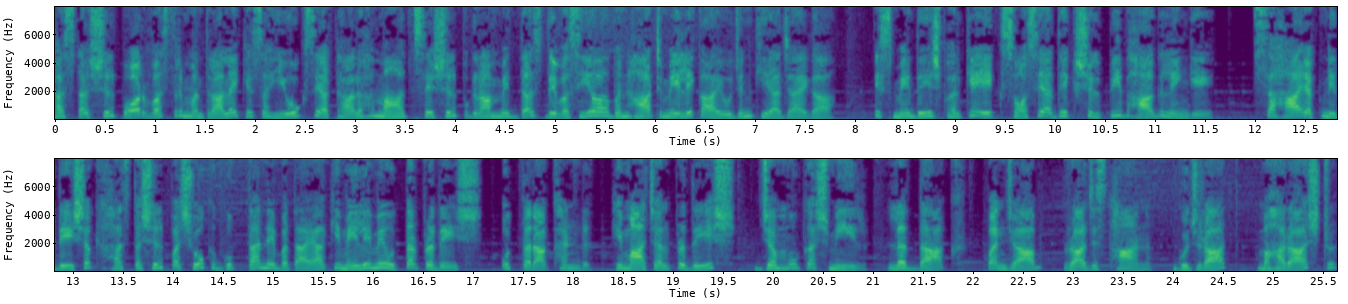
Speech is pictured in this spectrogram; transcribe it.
हस्तशिल्प और वस्त्र मंत्रालय के सहयोग से 18 मार्च से शिल्प ग्राम में 10 दिवसीय अर्बन हाट मेले का आयोजन किया जाएगा। इसमें देश भर के 100 से अधिक शिल्पी भाग लेंगे। सहायक निदेशक हस्तशिल्प अशोक गुप्ता ने बताया कि मेले में उत्तर प्रदेश उत्तराखंड, हिमाचल प्रदेश जम्मू कश्मीर लद्दाख पंजाब राजस्थान गुजरात महाराष्ट्र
